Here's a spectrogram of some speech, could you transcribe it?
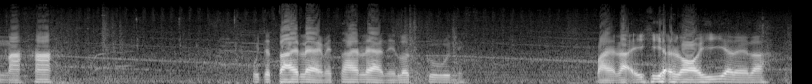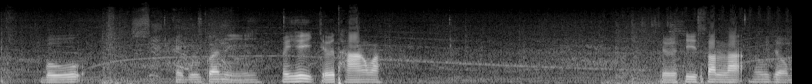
ำนะฮะกูจะตายแหล่ไม่ตายแหล่ในรถกูนี่ไปละไอ้เฮียรอเฮียอะไรล่ะบูไอ้บูก็หนีเฮ้ยเฮ้ยเจอทางว่ะเจอที่ซ่อนละท่านผู้ชม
